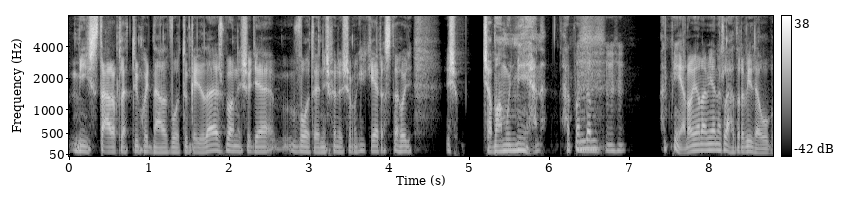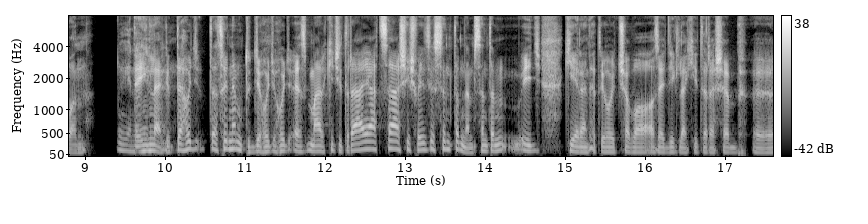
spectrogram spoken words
mi is sztárok lettünk, hogy nálad voltunk egy adásban, és ugye volt olyan ismerősöm, aki kérdezte, hogy és Csaba, amúgy milyen? Hát mondom, hát milyen olyan, amilyenek látod a videóban. Igen, Tényleg? De hogy, tehát, hogy nem tudja, hogy, hogy ez már kicsit rájátszás is, vagy ez szerintem nem. Szerintem így kijelenthető, hogy Csaba az egyik leghitelesebb ö,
